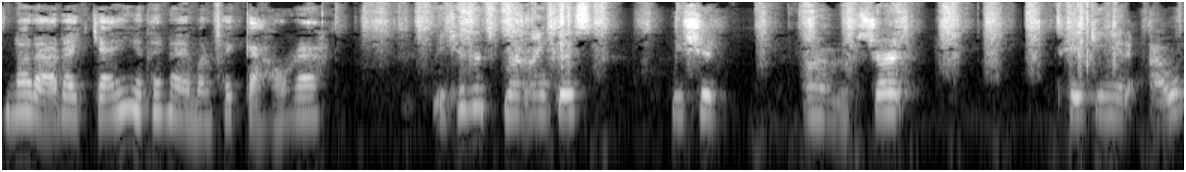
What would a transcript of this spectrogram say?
Nó đã đã cháy như thế này mình phải cạo ra Because it's burnt like this, we should um, start taking it out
